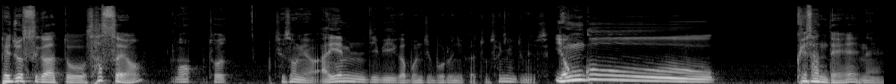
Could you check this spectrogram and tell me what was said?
베조스가 또 샀어요. 어, 저 죄송해요. IMDb가 뭔지 모르니까 좀 설명 좀 해주세요. 영국 회사인데 네.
